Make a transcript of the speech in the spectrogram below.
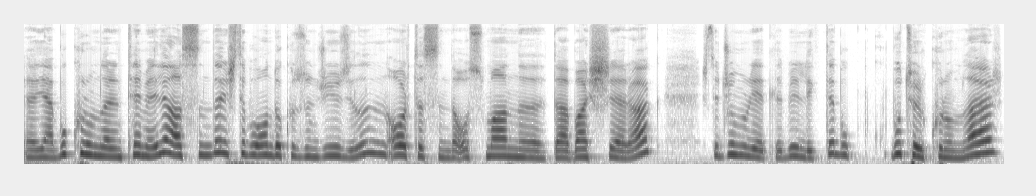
E, yani bu kurumların temeli aslında işte bu 19. yüzyılın ortasında Osmanlı'da başlayarak işte Cumhuriyet'le birlikte bu bu tür kurumlar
